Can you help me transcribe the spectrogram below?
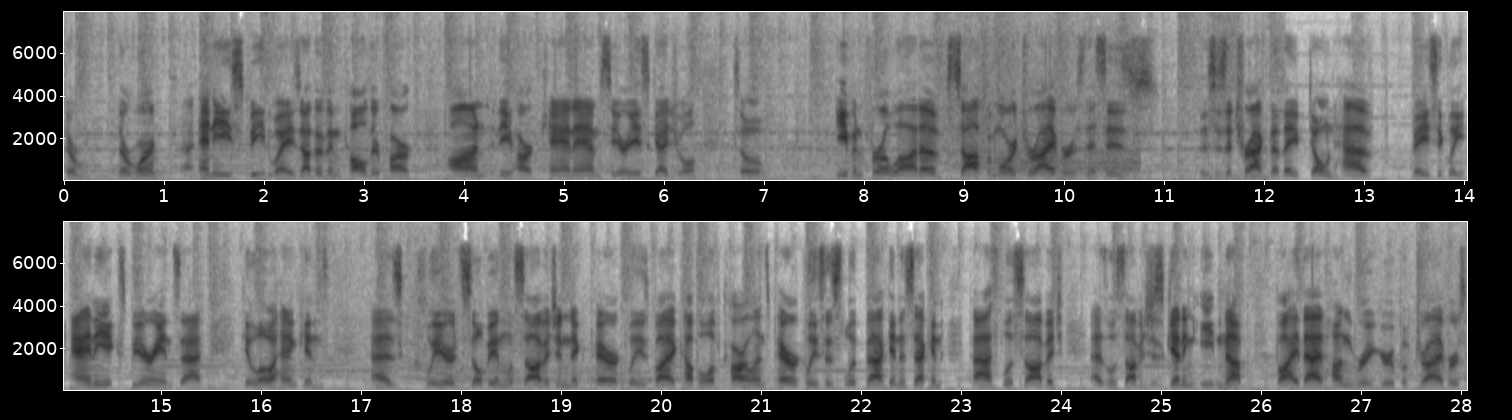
There there weren't any speedways other than Calder Park on the HARC Can-Am series schedule. So even for a lot of sophomore drivers, this is this is a track that they don't have basically any experience at. Kealoha Hankins has cleared Sylvain Lesavage and Nick Pericles by a couple of car lengths. Pericles has slipped back in a second past Lesavage as Lesavage is getting eaten up by that hungry group of drivers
